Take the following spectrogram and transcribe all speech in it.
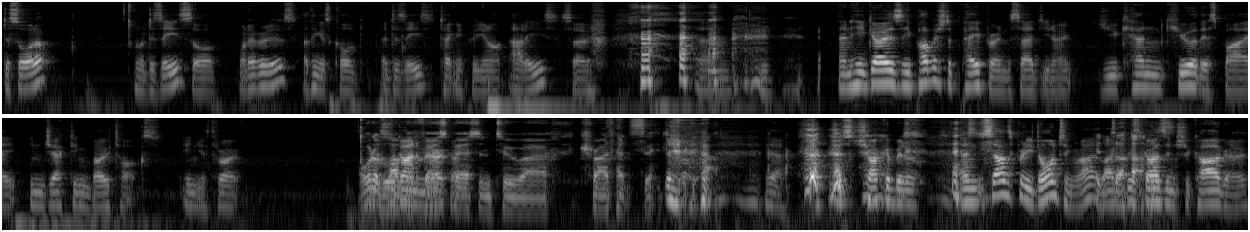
disorder or disease or whatever it is. I think it's called a disease. Technically, you're not at ease, so. Um, and he goes, he published a paper and said, you know, you can cure this by injecting Botox in your throat. I would have loved the first America. person to uh, try that surgery out. Yeah, just chuck a bit of, and it sounds pretty daunting, right? It like this guy's in Chicago,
